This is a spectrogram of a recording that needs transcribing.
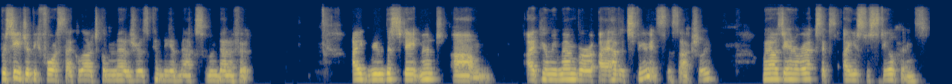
procedure before psychological measures can be of maximum benefit. I agree with the statement. Um, I can remember, I have experienced this actually. When I was anorexic, I used to steal things.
